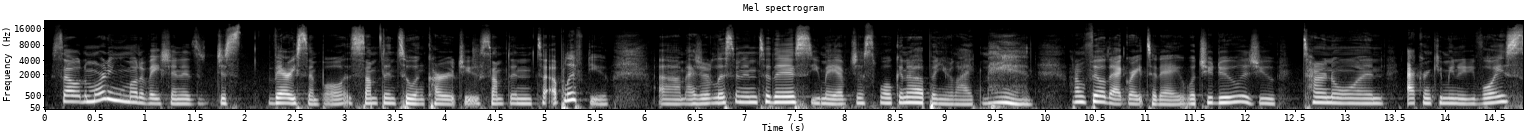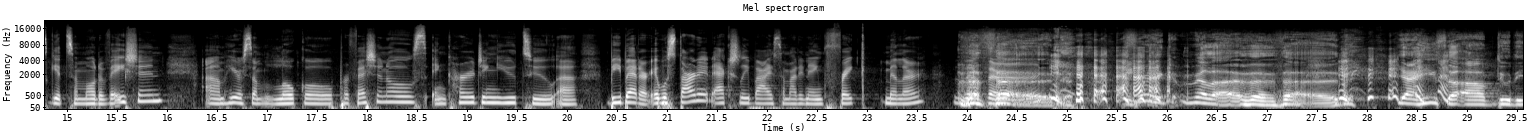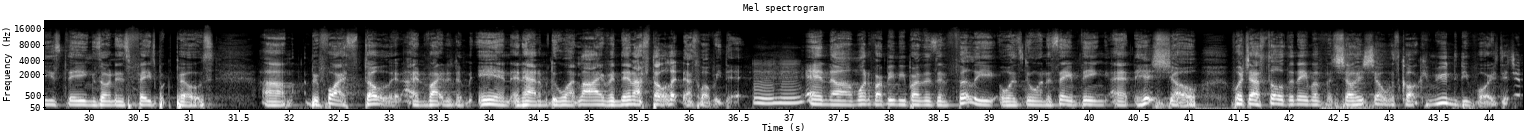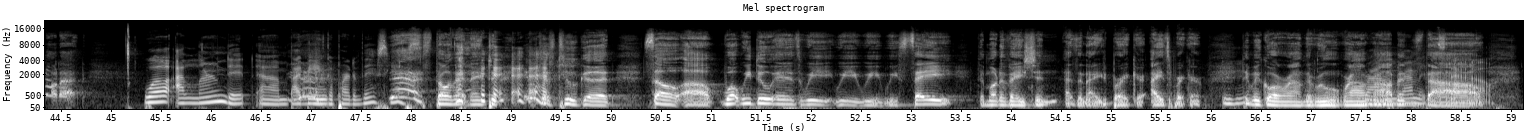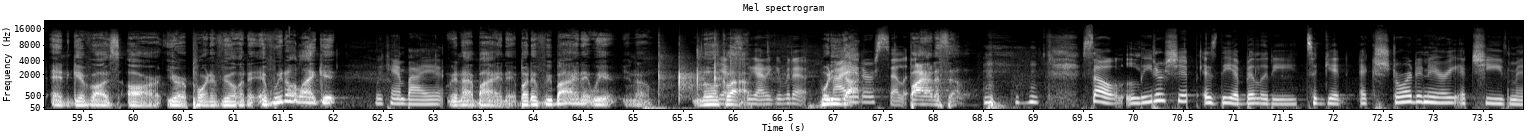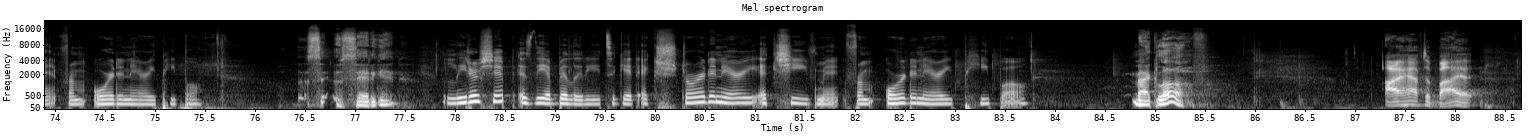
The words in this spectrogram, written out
So the morning motivation is just very simple. It's something to encourage you, something to uplift you. Um, as you're listening to this, you may have just woken up and you're like, man, I don't feel that great today. What you do is you turn on Akron Community Voice, get some motivation, um, hear some local professionals encouraging you to uh, be better. It was started actually by somebody named Frank Miller. The, the third. third. Frank Miller the third. Yeah, he used to um, do these things on his Facebook post um, before I stole it, I invited him in and had him do one live, and then I stole it. That's what we did. Mm-hmm. And um, one of our BMe brothers in Philly was doing the same thing at his show, which I stole the name of the show. His show was called Community Voice. Did you know that? Well, I learned it um, by yeah. being a part of this. Yes, yeah, stole that name too. it's just too good. So uh, what we do is we we we we say the motivation as an icebreaker, icebreaker. Mm-hmm. Then we go around the room, round, round robin, robin style. style and give us our your point of view on it. If we don't like it, we can't buy it. We're not buying it. But if we're buying it, we're you know, little yes, clap. We got to give it up. What do you buy got? it or sell it. Buy it or sell it. so leadership is the ability to get extraordinary achievement from ordinary people. Say, say it again. Leadership is the ability to get extraordinary achievement from ordinary people. Mac Love. I have to buy it.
